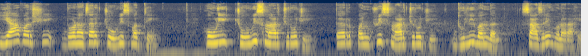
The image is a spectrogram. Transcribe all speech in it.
यावर्षी दोन हजार चोवीसमध्ये होळी चोवीस मार्च रोजी तर पंचवीस मार्च रोजी धुलीवंदन साजरे होणार आहे.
